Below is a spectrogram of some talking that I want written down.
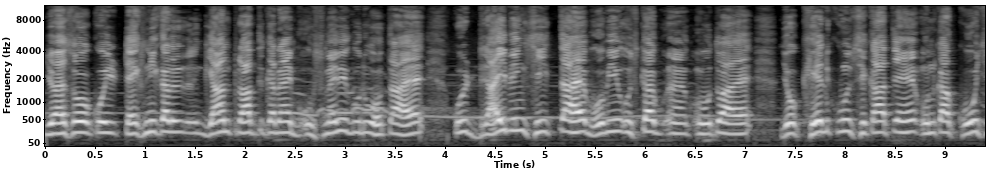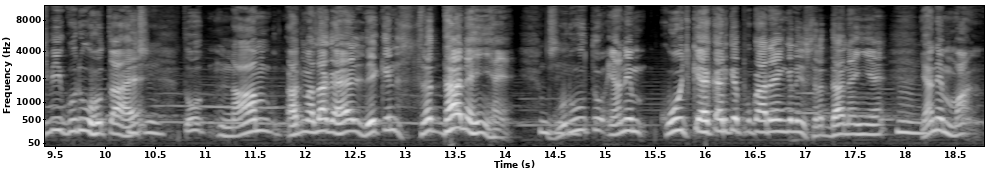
जो है सो कोई टेक्निकल ज्ञान प्राप्त कर रहे हैं उसमें भी गुरु होता है कोई ड्राइविंग सीखता है वो भी उसका होता है। जो खेल कूद सिखाते हैं उनका कोच भी गुरु होता है। तो नाम धर्म अलग है लेकिन श्रद्धा नहीं है। गुरु तो यानी कोच कह करके पुकारेंगे लिए श्रद्धा नहीं है। यानी मा-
